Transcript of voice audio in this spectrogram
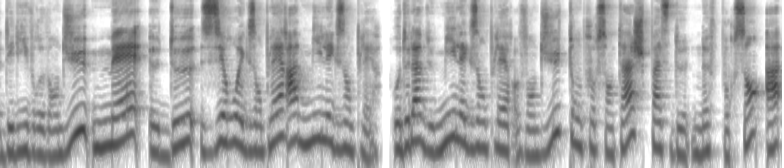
des livres vendus, mais de 0 exemplaires à 1000 exemplaires. Au-delà de 1000 exemplaires vendus, ton pourcentage passe de 9% à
